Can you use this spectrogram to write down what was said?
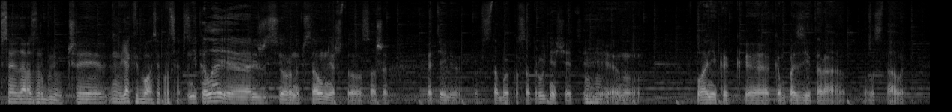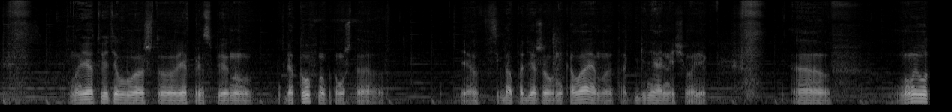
все зараз зроблю. Чи ну як відбувався процес? Николай, э, режиссер, написал мне, что Саша хотели с тобой посотрудничать и, ну, в плане как э, композитора выставы. Но я ответил, э, что я, в принципе, ну, готов, ну, потому что я всегда поддерживал Николая, но это гениальный человек. Э, Ну и вот,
